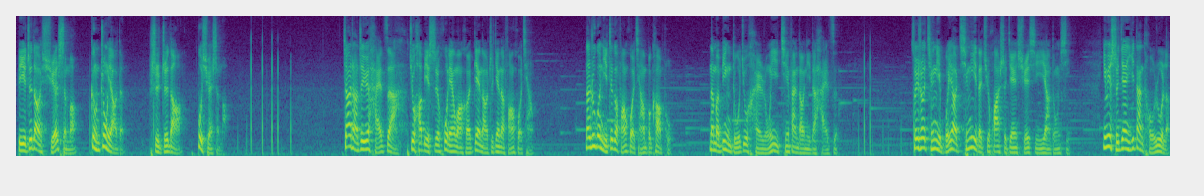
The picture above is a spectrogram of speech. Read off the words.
比知道学什么更重要的，是知道不学什么。家长至于孩子啊，就好比是互联网和电脑之间的防火墙。那如果你这个防火墙不靠谱，那么病毒就很容易侵犯到你的孩子。所以说，请你不要轻易的去花时间学习一样东西，因为时间一旦投入了，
